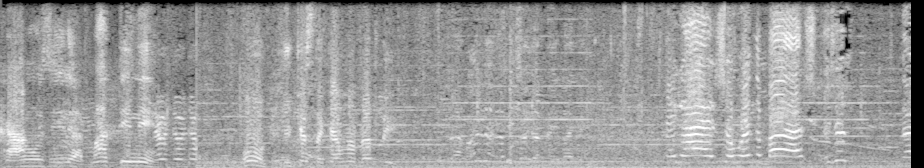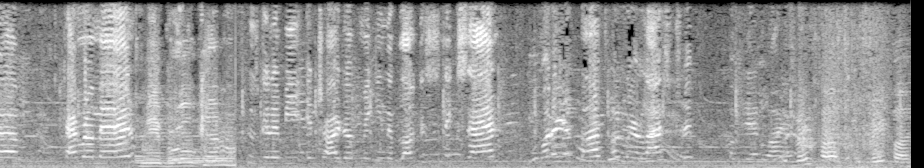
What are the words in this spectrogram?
kamu sih lihat mati nih. Oh, he kissed the camera badly. Hey guys, so we're in the bus. This is the cameraman. Me broken. Who's gonna be in charge of making the vlog. This is Nick San. What are your thoughts on your last trip of JNY? very fun. It's very fun.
